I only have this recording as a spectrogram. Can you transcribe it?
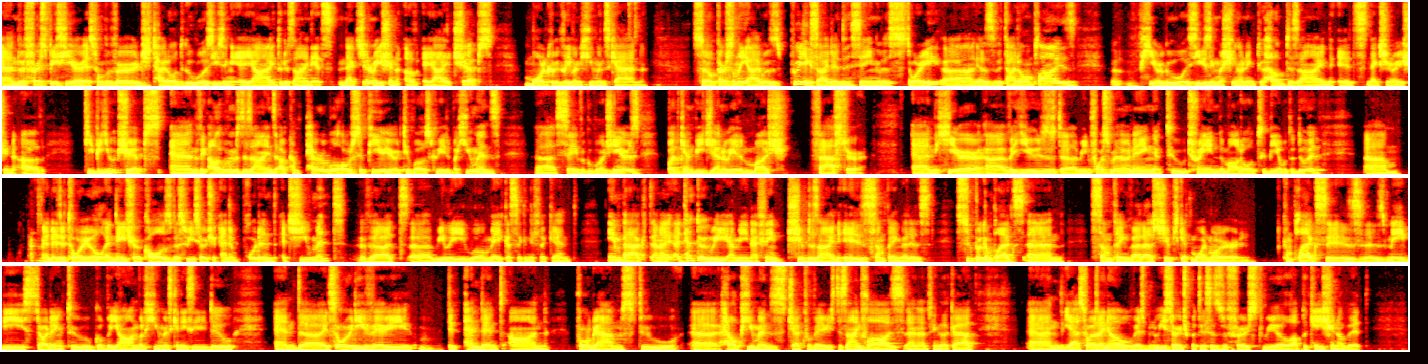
And the first piece here is from The Verge titled Google is using AI to design its next generation of AI chips more quickly than humans can. So, personally, I was pretty excited seeing this story. Uh, as the title implies, here Google is using machine learning to help design its next generation of TPU chips, and the algorithm's designs are comparable or superior to those created by humans, uh, say the Google engineers, but can be generated much faster. And here uh, they used uh, reinforcement learning to train the model to be able to do it. Um, an editorial in Nature calls this research an important achievement that uh, really will make a significant impact. And I, I, tend to agree. I mean, I think chip design is something that is super complex and something that as chips get more and more complex is is maybe starting to go beyond what humans can easily do. And uh, it's already very dependent on programs to uh, help humans check for various design flaws and, and, things like that. And yeah, as far as I know, there's been research, but this is the first real application of it.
